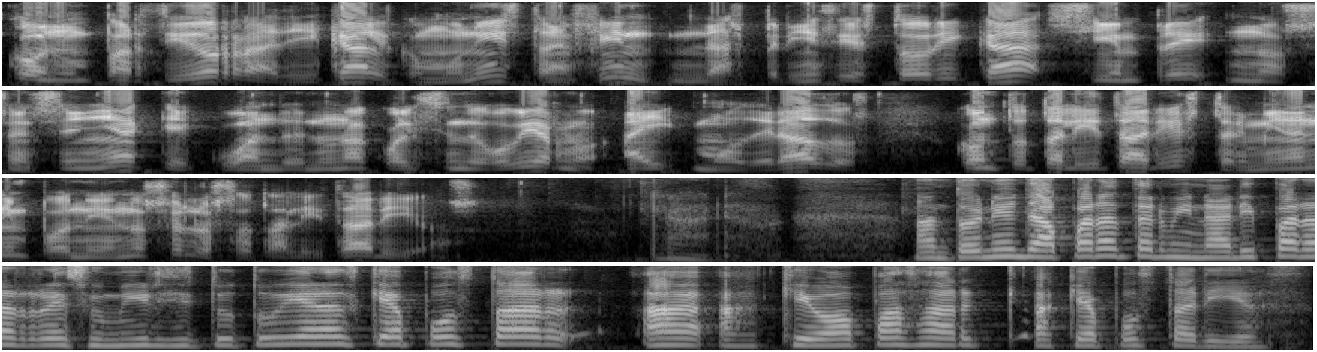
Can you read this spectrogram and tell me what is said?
con un partido radical, comunista. En fin, la experiencia histórica siempre nos enseña que cuando en una coalición de gobierno hay moderados con totalitarios, terminan imponiéndose los totalitarios. Claro. Antonio, ya para terminar y para resumir, si tú tuvieras que apostar a, a qué va a pasar, ¿a qué apostarías?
